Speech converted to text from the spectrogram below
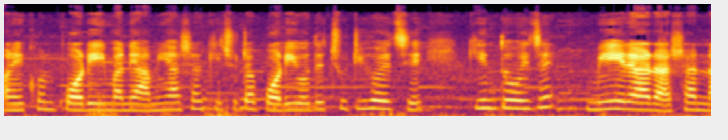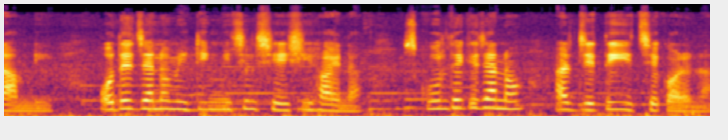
অনেকক্ষণ পরেই মানে আমি আসার কিছুটা পরেই ওদের ছুটি হয়েছে, কিন্তু ওই যে মেয়ের আর আসার নাম নেই। ওদের যেন মিটিং মিছিল শেষই হয় না। স্কুল থেকে যেন আর যেতেই ইচ্ছে করে না।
